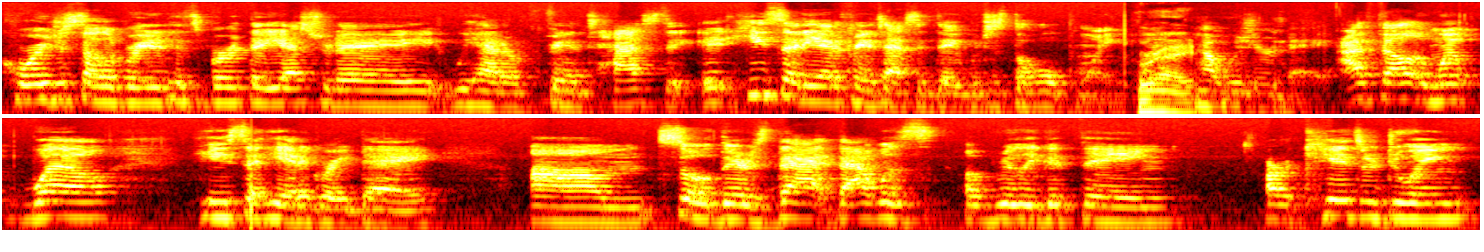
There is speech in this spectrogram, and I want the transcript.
Corey just celebrated his birthday yesterday. We had a fantastic. It, he said he had a fantastic day, which is the whole point. Like, Right. How was your day? I felt it went well. He said he had a great day. Um, so there's that. That was a really good thing. Our kids are doing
